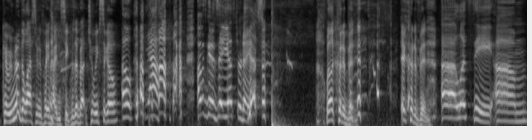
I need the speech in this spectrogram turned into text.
okay, remember the last time we played hide and seek? Was it about two weeks ago? Oh, yeah. I was going to say yesterday. Yes. well, it could have been. It could have been. Uh, let's see. Um,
